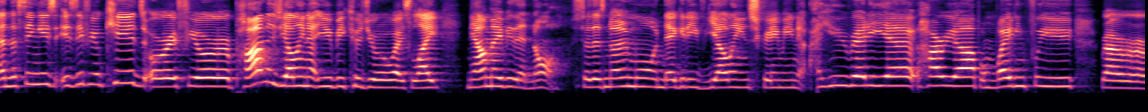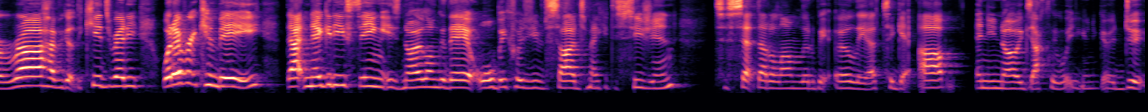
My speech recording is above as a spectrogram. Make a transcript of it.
And the thing is, is if your kids or if your partner's yelling at you because you're always late, now maybe they're not. So there's no more negative yelling, screaming, Are you ready yet? Hurry up, I'm waiting for you. Rah, rah, rah. Have you got the kids ready? Whatever it can be, that negative thing is no longer there, all because you've decided to make a decision to set that alarm a little bit earlier to get up and you know exactly what you're going to go do.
